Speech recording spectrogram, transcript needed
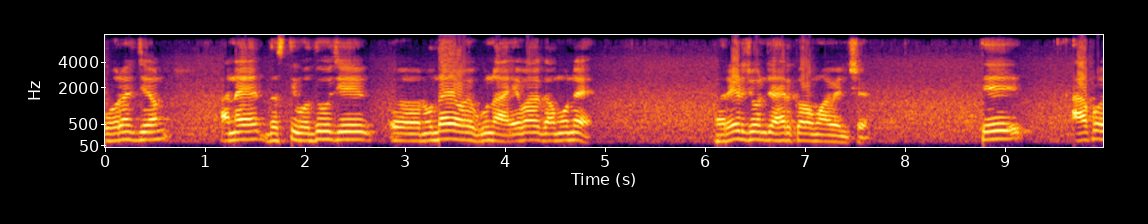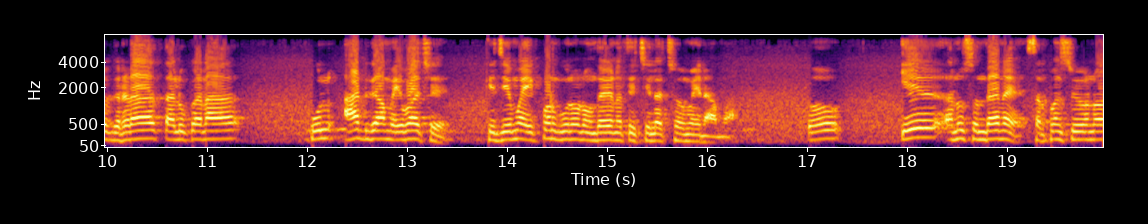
ઓરેન્જ ઝોન અને દસથી વધુ જે નોંધાયા હોય ગુના, એવા ગામોને રેડ ઝોન જાહેર કરવામાં આવેલ છે. તે આપ ગઢડા તાલુકાના કુલ આઠ ગામ એવા છે કે જેમાં એક પણ ગુનો નોંધાયો નથી છેલ્લા છ મહિનામાં. તો એ અનુસંધાને સરપંચશ્રીઓનો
